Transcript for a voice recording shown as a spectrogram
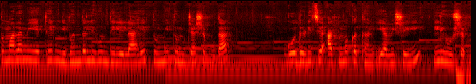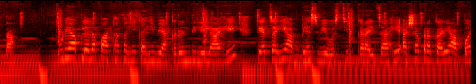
तुम्हाला मी येथे निबंध लिहून दिलेला आहे. तुम्ही तुमच्या शब्दात गोधडीचे आत्मकथन याविषयी लिहू शकता. पुढे आपल्याला पाठाखाली काही व्याकरण दिलेलं आहे. त्याचाही अभ्यास व्यवस्थित करायचा आहे. अशा प्रकारे आपण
